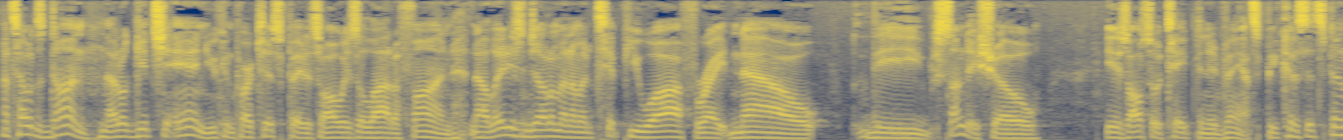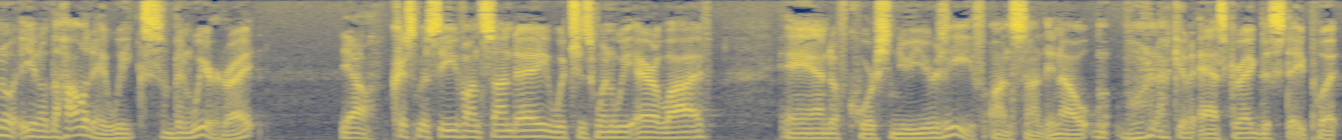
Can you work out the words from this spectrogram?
That's how it's done. That'll get you in. You can participate. It's always a lot of fun. Now, ladies and gentlemen, I'm going to tip you off right now. The Sunday show is also taped in advance because it's been, you know, the holiday weeks have been weird, right? Yeah. Christmas Eve on Sunday, which is when we air live, and of course, New Year's Eve on Sunday. Now, we're not going to ask Greg to stay put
